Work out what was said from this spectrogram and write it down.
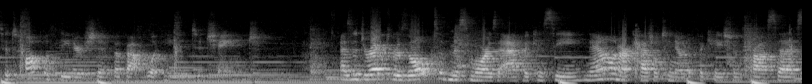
to talk with leadership about what needed to change. As a direct result of Ms. Moore's advocacy, now in our casualty notification process,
